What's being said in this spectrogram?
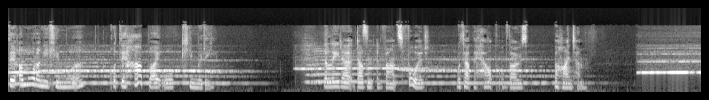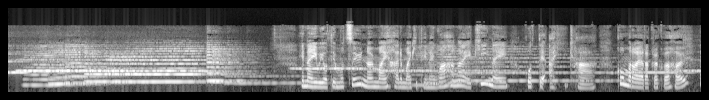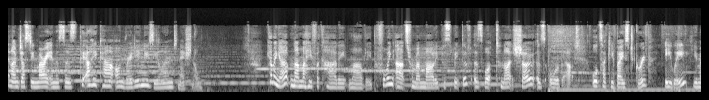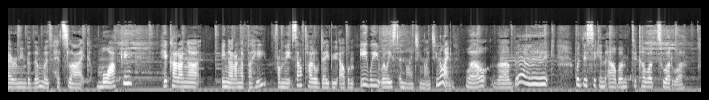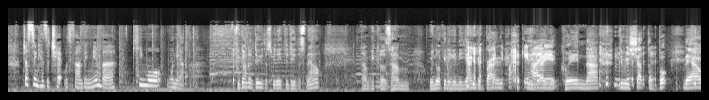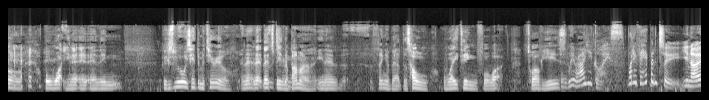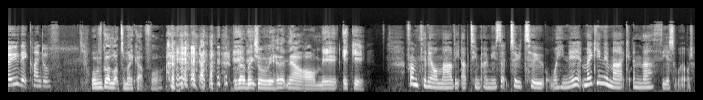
te amorangi ki mua, ko te hāpai o Kimuri. The leader doesn't advance forward without the help of those behind him. He nei iwi o te motu, nau mai haere mai ki tēnei wāhanga e ki nei ko te ahi kā. Ko Maraea Rakuraku ahau. And I'm Justine Murray, and this is Te Ahi Kaa on Radio New Zealand National. Coming up, Ngā Mahi Whakaari Māori. Performing arts from a Māori perspective is what tonight's show is all about. Otaki based group, Iwi, you may remember them with hits like Moake, He Karanga, Inga Rangatahi from their self titled debut album Iwi, released in 1999. Well, they're back with their second album, Te Kawa Tuarua. Justine has a chat with founding member Kimo Winiata. if we're going to do this, we need to do this now um, because um, we're not getting any younger, bro. Koe te paka ki Yeah, haere. yeah, koe, nah. Do we shut the book now or, or what, you know, and, and then because we always had the material and that, that, that's been the bummer, you know, the thing about this whole waiting for what, 12 years? Where are you guys? Whatever happened to, you know, that kind of. Well, we've got a lot to make up for. we've got to make sure we hit it now. Oh, me, eke. From Te Reo Māori up-tempo music to Tu Wahine, making their mark in the theatre world.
